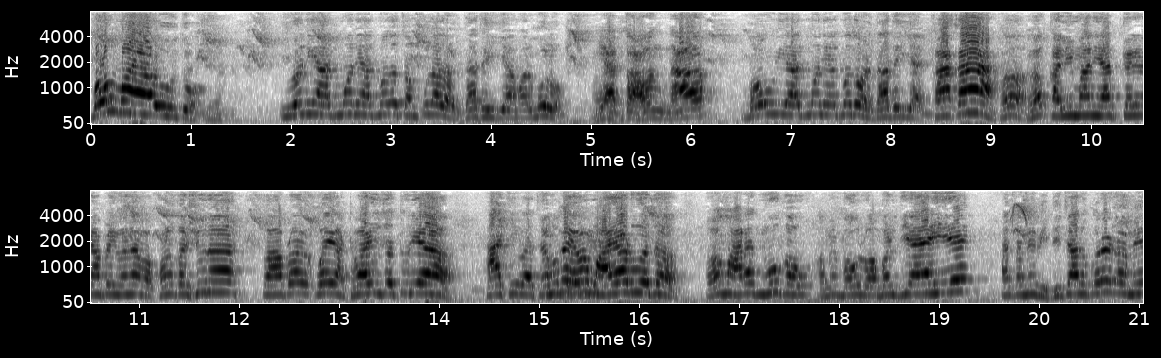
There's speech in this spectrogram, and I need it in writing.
બહુ માયાળું હતો. ઈવન યાદમાં ને આત્મા તો સંપૂલા લડતા થઈ ગયા અમારે બોલો. યાર તો આવવાનું ના. બહુ યાદમાં ને યાદમાં તો અડધા થઈ જાય કાકા. હવે કલીમાન યાદ કરીને આપણે એવાના વખોણ કરશું ને તો આપણે કોઈ અઠવાડિયું જતું રહ્યા સાચી વાત. જેમ કે એવા માયાડું હતો હવે મારા હું કહું અમે બહુ લોબણથી આવ્યા છીએ અને તમે વિધિ ચાલુ કરો એટલે અમે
